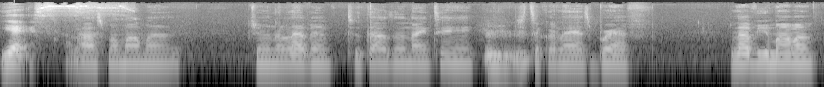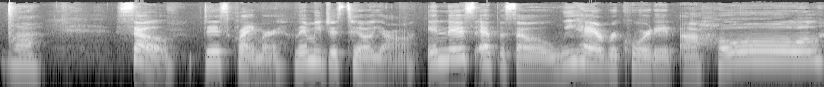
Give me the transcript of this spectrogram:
Yes. I lost my mama June 11th, 2019. Mm-hmm. She took her last breath. Love you, mama. Mwah. So, disclaimer, let me just tell y'all. In this episode, we had recorded a whole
